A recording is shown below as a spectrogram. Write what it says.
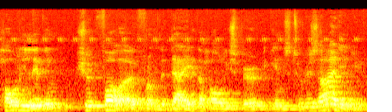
holy living should follow from the day the Holy Spirit begins to reside in you.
